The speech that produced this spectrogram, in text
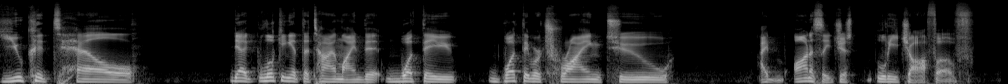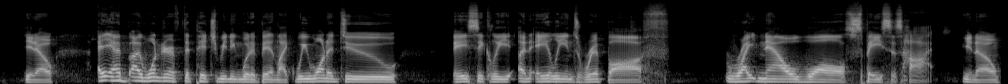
you could tell. Yeah, looking at the timeline, that what they what they were trying to, I honestly just leech off of, you know I, I wonder if the pitch meeting would have been like, we want to do basically an aliens ripoff right now while space is hot, you know?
